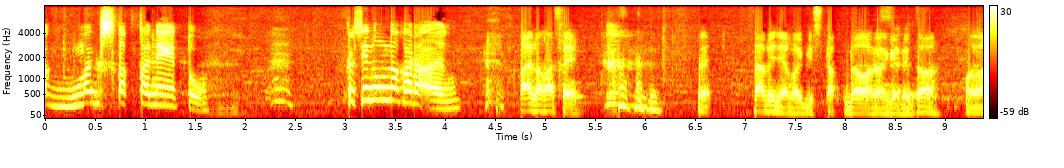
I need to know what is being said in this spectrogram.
Mag, mag-stock ka neto. Kasi nung nakaraan, Paano kasi? Sabi niya, mag-stock daw ako ng ganito. Mga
